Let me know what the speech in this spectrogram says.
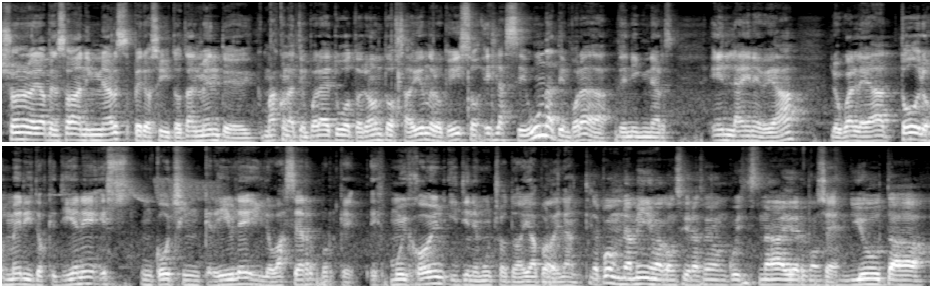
Yo no lo había pensado a Nick Nurse, pero sí, totalmente. Más con la temporada que tuvo Toronto, sabiendo lo que hizo. Es la segunda temporada de Nick Nurse en la NBA, lo cual le da todos los méritos que tiene. Es un coach increíble y lo va a hacer porque es muy joven y tiene mucho todavía por delante. Después una mínima consideración con Quinn Snyder, con Utah.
